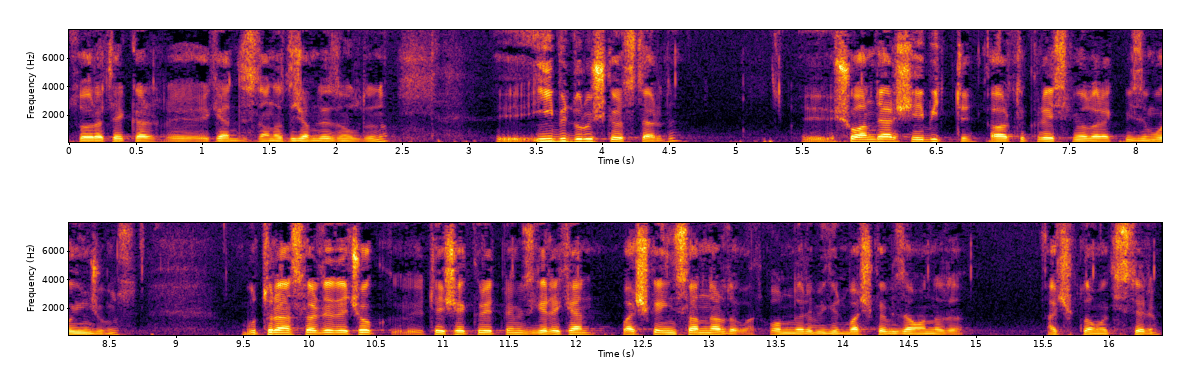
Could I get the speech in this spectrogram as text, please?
Sonra tekrar e, kendisine anlatacağım neden olduğunu. Ee, iyi bir duruş gösterdi. Ee, şu anda her şey bitti. Artık resmi olarak bizim oyuncumuz. Bu transferde de çok e, teşekkür etmemiz gereken başka insanlar da var. Onları bir gün başka bir zamanda da açıklamak isterim.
